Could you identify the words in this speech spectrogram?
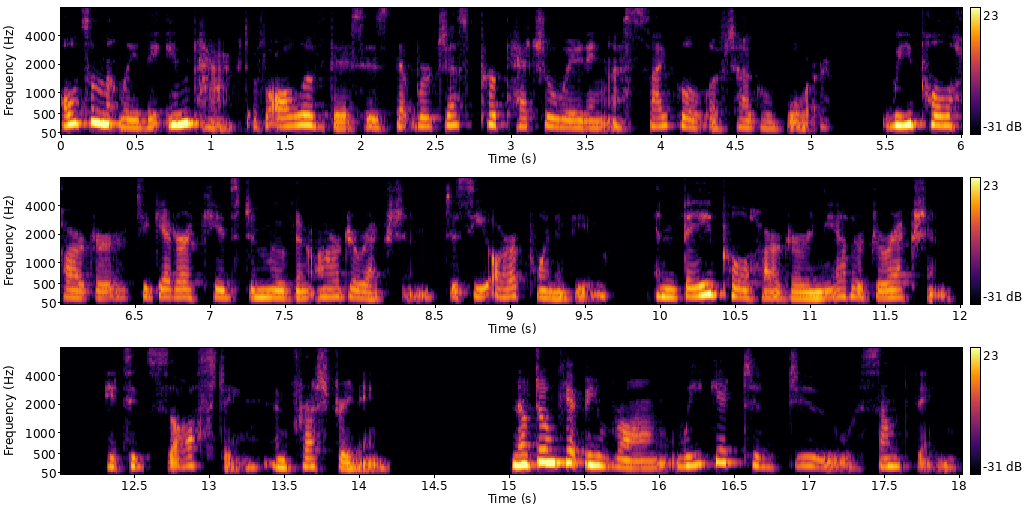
Ultimately, the impact of all of this is that we're just perpetuating a cycle of tug of war. We pull harder to get our kids to move in our direction, to see our point of view, and they pull harder in the other direction. It's exhausting and frustrating. Now, don't get me wrong, we get to do something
